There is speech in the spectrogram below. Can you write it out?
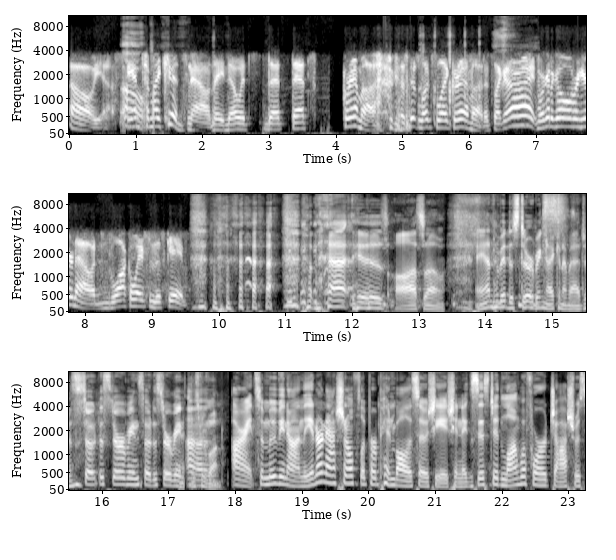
Oh yes, Oh. and to my kids now, they know it's that that's grandma because it looks like grandma. And it's like, all right, we're gonna go over here now and walk away from this game. that is awesome and a bit disturbing, I can imagine. So disturbing, so disturbing. Let's move Um, on. All right, so moving on. The International Flipper Pinball Association existed long before Josh was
